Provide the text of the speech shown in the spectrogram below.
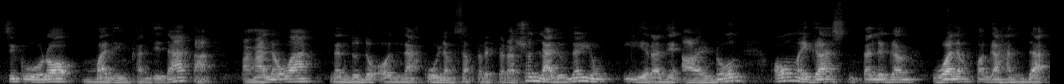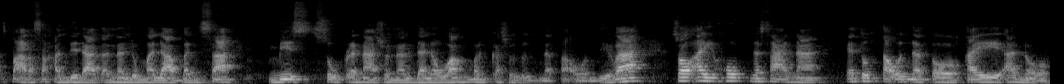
Siguro, maling kandidata. Pangalawa, nandoon na kulang sa preparasyon, lalo na yung era ni Arnold. Oh my gosh, talagang walang paghahanda para sa kandidata na lumalaban sa Miss Supranational dalawang magkasunod na taon, di ba? So I hope na sana etong taon na to kay ano,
